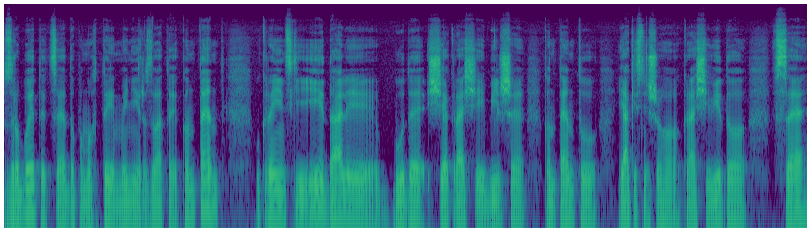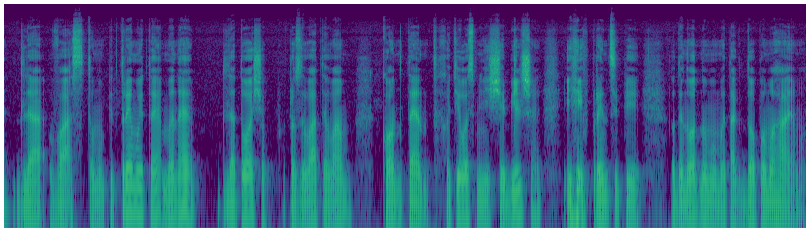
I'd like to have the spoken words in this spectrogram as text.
зробити, це допомогти мені розвивати контент український, і далі буде ще краще і більше контенту, якіснішого, краще відео. Все для вас. Тому підтримуйте мене для того, щоб розвивати вам контент. Хотілося мені ще більше, і, в принципі, один одному ми так допомагаємо.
